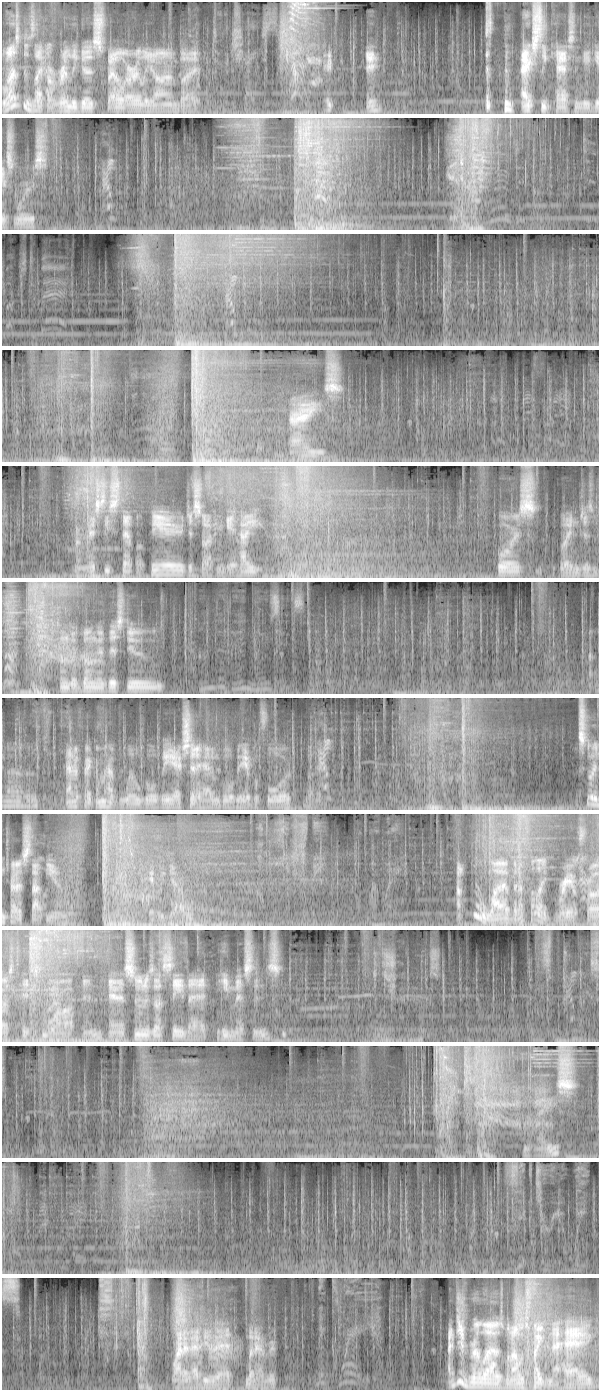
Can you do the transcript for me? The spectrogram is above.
Lust is like a really good spell early on, but it, it actually casting it gets worse. Step up here, just so I can get height. Of course, go ahead and just bunga bunga this dude. Uh, matter of fact, I'm gonna have Will go over here. I should have had him go over here before, but let's go ahead and try to stop you. There we go. Know why, but I feel like Ray of Frost hits more often, and as soon as I say that, he misses. Nice. Victory awaits. Why did I do that? Whatever. I just realized when I was fighting the hag,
